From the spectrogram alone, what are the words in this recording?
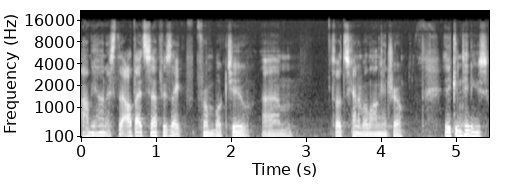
I'll be honest, all that stuff is like from book two, um, so it's kind of a long intro. It continues.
